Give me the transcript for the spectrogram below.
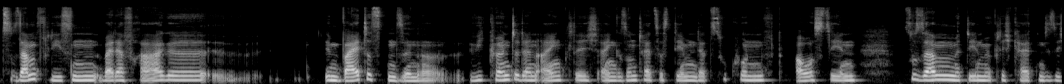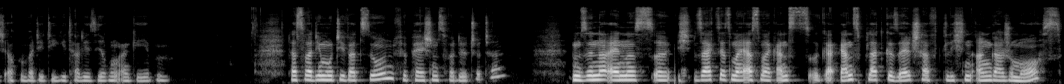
zusammenfließen bei der Frage äh, im weitesten Sinne, wie könnte denn eigentlich ein Gesundheitssystem der Zukunft aussehen, zusammen mit den Möglichkeiten, die sich auch über die Digitalisierung ergeben. Das war die Motivation für Patients for Digital im Sinne eines, äh, ich sage jetzt mal erstmal ganz, ganz platt gesellschaftlichen Engagements,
